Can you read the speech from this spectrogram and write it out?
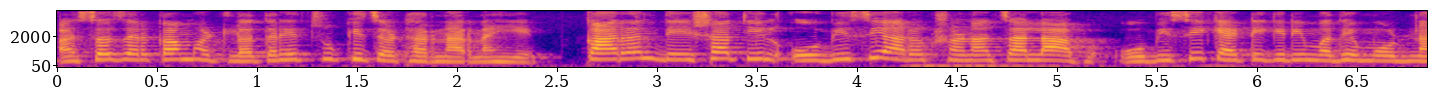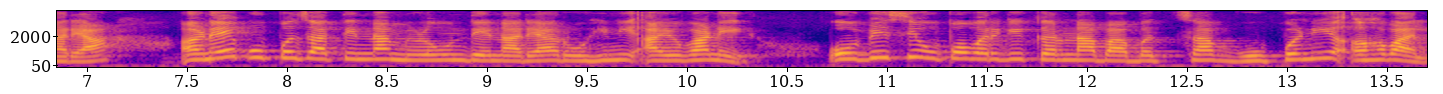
असं जर का म्हटलं तर हे चुकीचं ठरणार नाहीये. कारण देशातील ओबीसी आरक्षणाचा लाभ ओबीसी कॅटेगरीमध्ये मोडणाऱ्या अनेक उपजातींना मिळवून देणाऱ्या रोहिणी आयोगाने ओबीसी उपवर्गीकरणाबाबतचा गोपनीय अहवाल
